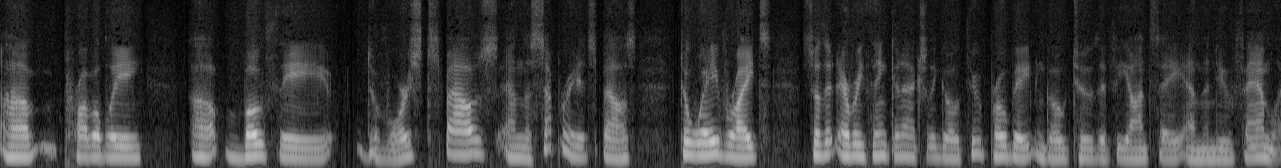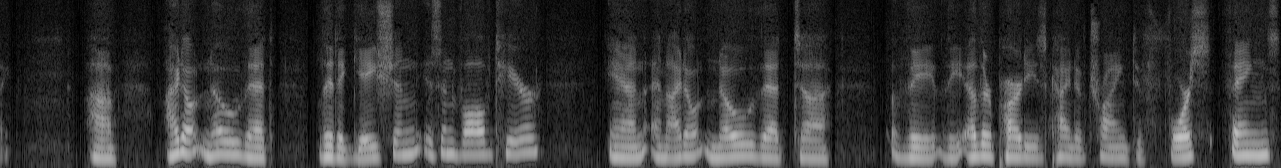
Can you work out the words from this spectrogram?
uh, probably uh, both the divorced spouse and the separated spouse to waive rights so that everything can actually go through probate and go to the fiance and the new family. I don't know that litigation is involved here, and and I don't know that uh, the the other parties kind of trying to force things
